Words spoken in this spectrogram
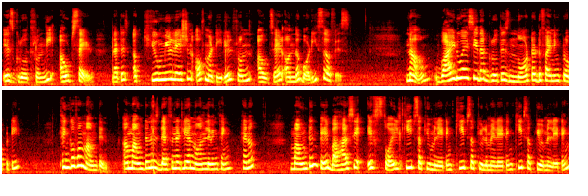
is growth from the outside, that is, accumulation of material from outside on the body surface. Now, why do I say that growth is not a defining property? Think of a mountain. A mountain is definitely a non living thing, है ना? माउंटेन पे बाहर से इफ सॉइल कीप्स अक्यूमुलेटिंग कीप्स अक्यूमुलेटिंग कीप्स अक्यूमुलेटिंग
